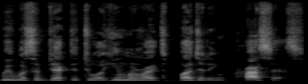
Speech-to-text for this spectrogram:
we were subjected to a human rights budgeting process,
